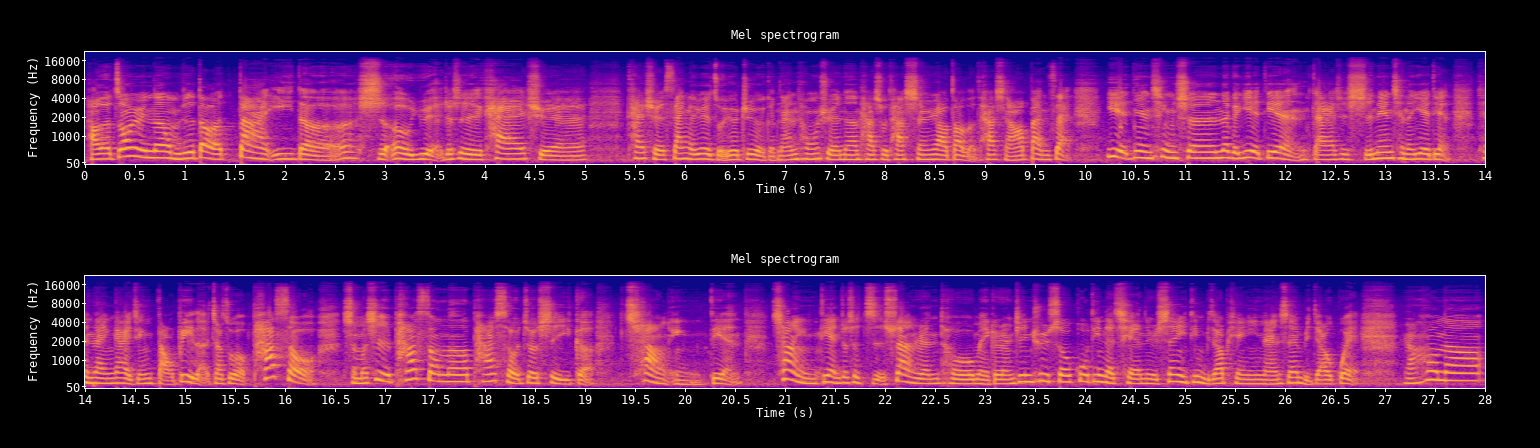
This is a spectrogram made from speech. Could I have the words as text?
好的，终于呢，我们就是到了大一的十二月，就是开学。开学三个月左右，就有一个男同学呢，他说他生日要到了，他想要办在夜店庆生。那个夜店大概是十年前的夜店，现在应该已经倒闭了，叫做 Paso。什么是 Paso 呢？Paso 就是一个畅饮店，畅饮店就是只算人头，每个人进去收固定的钱，女生一定比较便宜，男生比较贵。然后呢，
